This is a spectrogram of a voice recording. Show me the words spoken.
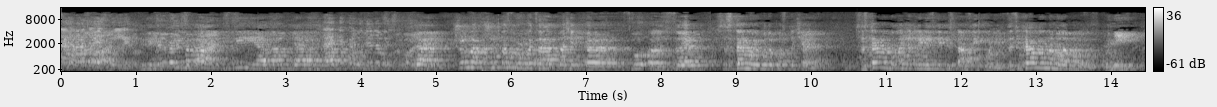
загадувати збір? Дивіться, питання Далі, що у нас, що у нас робиться значить, е, з, е, з системою водопостачання? Система належить Рівненській дистанції колії. Зацікавлена вона в? Ні.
